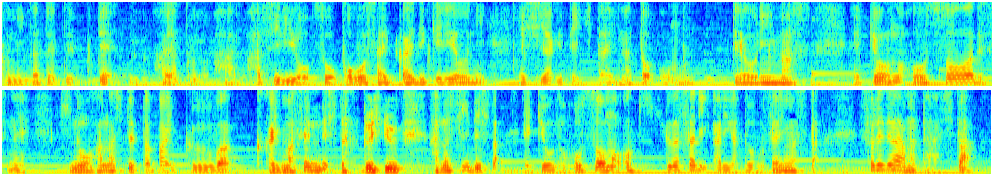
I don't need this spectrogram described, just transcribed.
組み立ててって早く走りを走行を再開できるように仕上げていきたいなと思っております。え今日の放送はですね昨日話してたバイクは買いませんでしたという話でした。え今日の放送もお聴きくださりありがとうございました。それではまた明日。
